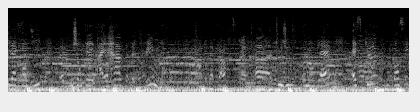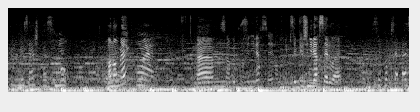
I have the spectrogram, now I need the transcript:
Il a grandi. Euh, vous chantez I have a dream. On est d'accord. Euh, toujours en anglais. Est-ce que vous pensez que le message passe mieux en anglais Ouais. Euh, C'est un peu plus universel C'est plus universel, ouais. C'est pour que ça passe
